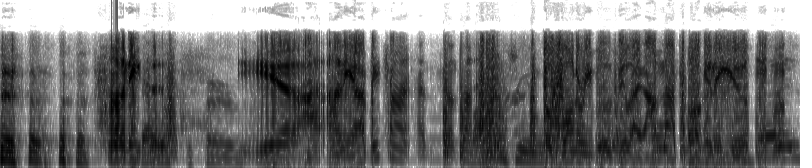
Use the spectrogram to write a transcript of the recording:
Honey, cause yeah, I, honey, I be trying. uh, Sometimes Why don't you- the phone be like, "I'm not talking to you."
